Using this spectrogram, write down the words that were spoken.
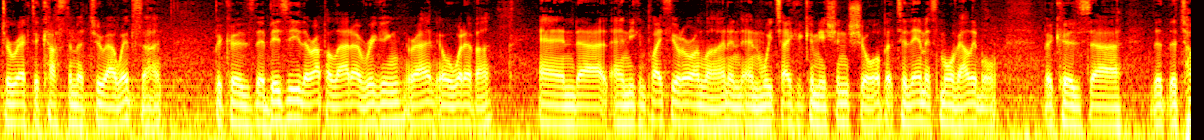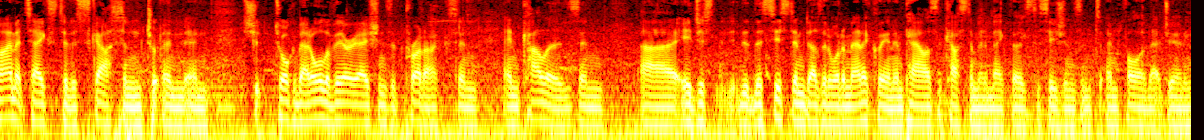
direct a customer to our website because they're busy, they're up a ladder rigging, right, or whatever. And, uh, and you can place the order online and, and we take a commission, sure, but to them it's more valuable because uh, the, the time it takes to discuss and, t- and, and sh- talk about all the variations of products and, and colours and uh, it just the, the system does it automatically and empowers the customer to make those decisions and, and follow that journey.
